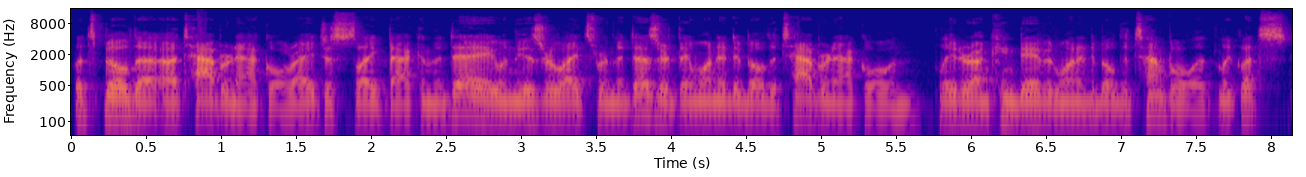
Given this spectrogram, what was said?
Let's build a, a, tabernacle, right? Just like back in the day when the Israelites were in the desert, they wanted to build a tabernacle. And later on, King David wanted to build a temple. Like, let's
